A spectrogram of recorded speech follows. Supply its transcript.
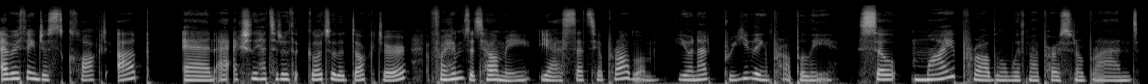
everything just clogged up and I actually had to go to the doctor for him to tell me, yes, that's your problem. You're not breathing properly. So, my problem with my personal brand,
